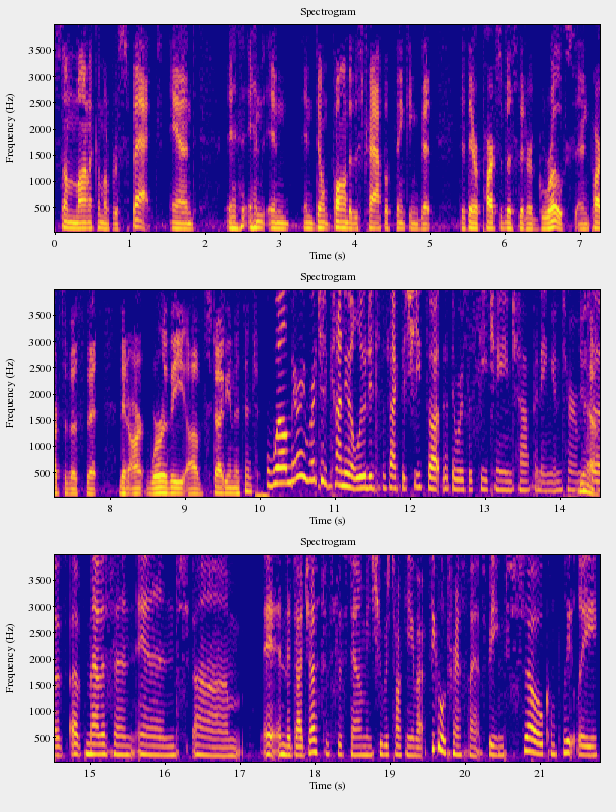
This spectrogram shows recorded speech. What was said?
some monicum of respect and and, and, and, and don't fall into this trap of thinking that, that there are parts of us that are gross and parts of us that, that aren't worthy of study and attention. Well, Mary Richard kind of alluded to the fact that she thought that there was a sea change happening in terms Yeah. of, of medicine and um, in in the digestive system, and she was talking about fecal transplants being so completely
